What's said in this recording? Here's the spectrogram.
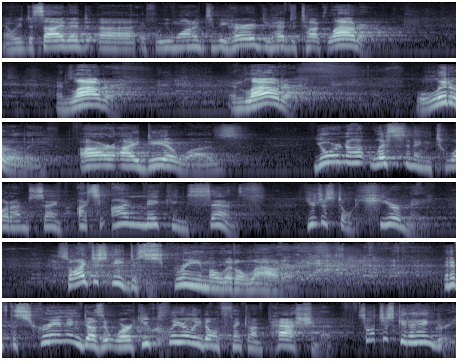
and we decided uh, if we wanted to be heard, you had to talk louder and louder and louder. Literally, our idea was you're not listening to what I'm saying. I see, I'm making sense. You just don't hear me. So I just need to scream a little louder. And if the screaming doesn't work, you clearly don't think I'm passionate. So I'll just get angry.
